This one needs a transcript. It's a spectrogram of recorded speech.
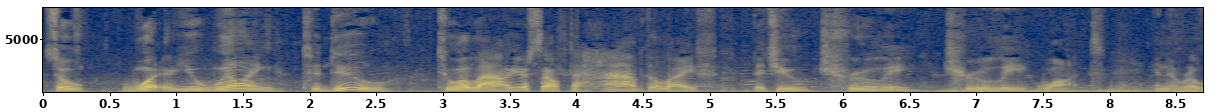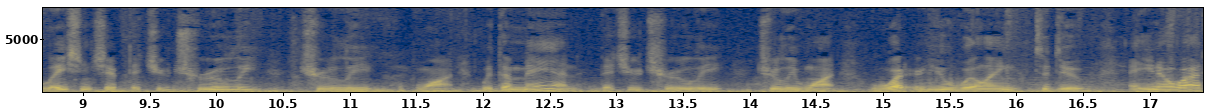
So, what are you willing to do to allow yourself to have the life that you truly, truly want, in the relationship that you truly, truly want, with the man that you truly, truly want? What are you willing to do? And you know what?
